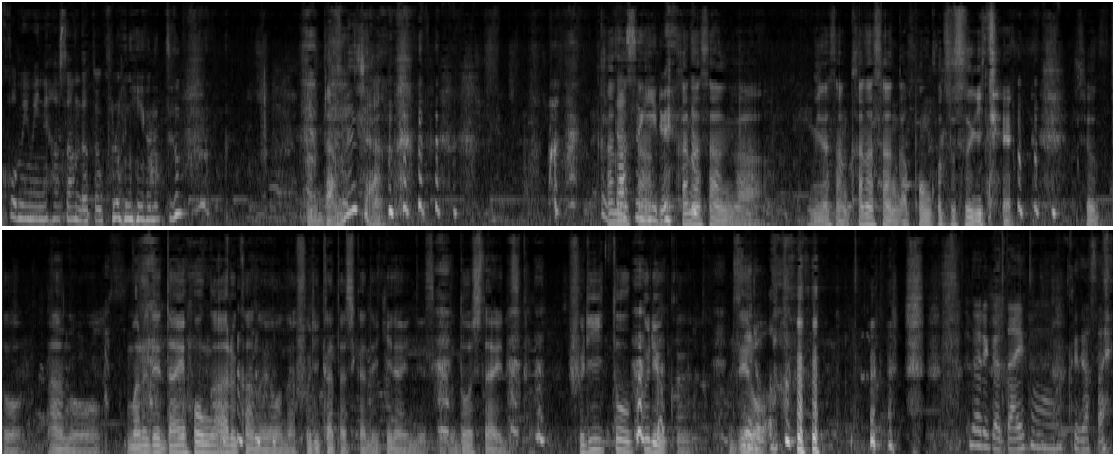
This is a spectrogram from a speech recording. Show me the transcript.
小耳に挟んだところによると。ダメじゃん。か下なさんかなさんが皆さんかなさんがポンコツすぎて ちょっとあのまるで台本があるかのような振り方しかできないんですけどどうしたらいいですか？フリートーク力ゼロ。誰か台本をください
